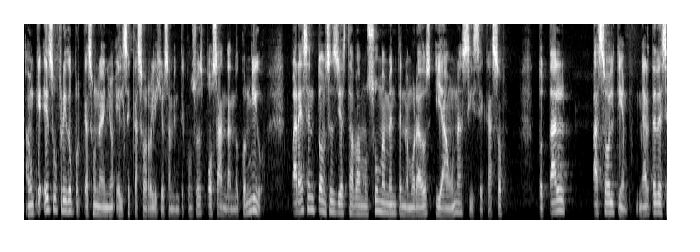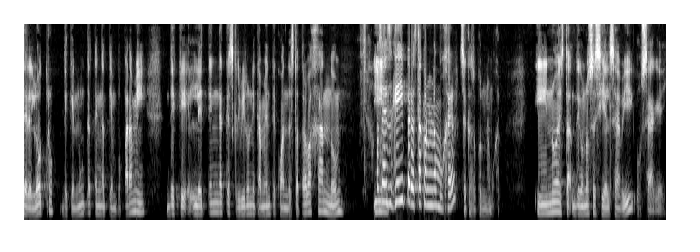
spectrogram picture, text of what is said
Aunque he sufrido porque hace un año él se casó religiosamente con su esposa andando conmigo. Para ese entonces ya estábamos sumamente enamorados y aún así se casó. Total, pasó el tiempo. Me harté de ser el otro, de que nunca tenga tiempo para mí, de que le tenga que escribir únicamente cuando está trabajando. O sea, es gay, pero está con una mujer. se casó con una mujer. Y no está, digo, no sé si él sea bi o sea gay.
